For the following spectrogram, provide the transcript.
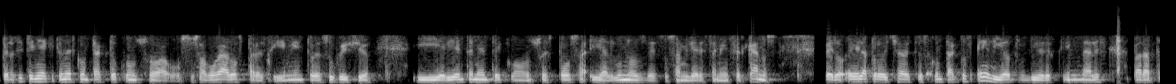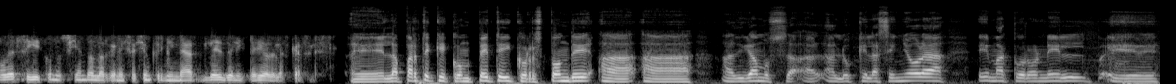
pero sí tenía que tener contacto con sus abogados para el seguimiento de su juicio y, evidentemente, con su esposa y algunos de sus familiares también cercanos. Pero él aprovechaba estos contactos, él y otros líderes criminales, para poder seguir conociendo la organización criminal desde el interior de las cárceles. la parte que compete y corresponde a, digamos, a, lo que la señora Emma Coronel eh,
